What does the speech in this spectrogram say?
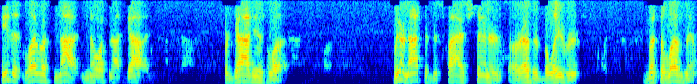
he that loveth not knoweth not God, for God is love. We are not to despise sinners or other believers, but to love them.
